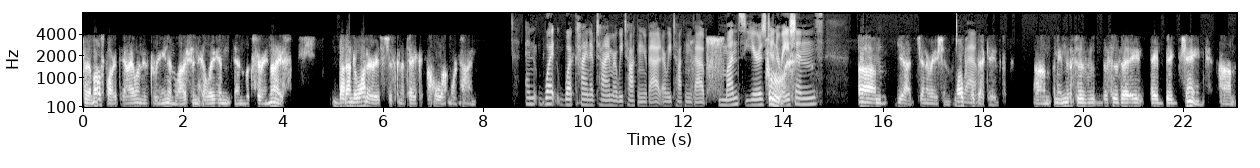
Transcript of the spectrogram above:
for the most part, the island is green and lush and hilly and, and looks very nice. But underwater, it's just going to take a whole lot more time. And what what kind of time are we talking about? Are we talking about months, years, generations? Um, yeah, generations, multiple wow. decades. Um, I mean, this is this is a a big change. Um,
